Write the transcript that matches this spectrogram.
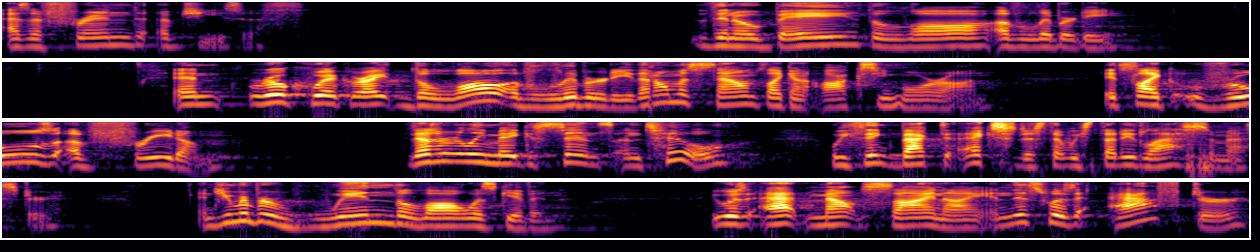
as a friend of Jesus? Then obey the law of liberty. And real quick, right, the law of liberty, that almost sounds like an oxymoron. It's like rules of freedom. It doesn't really make sense until we think back to Exodus that we studied last semester. And do you remember when the law was given? It was at Mount Sinai, and this was after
